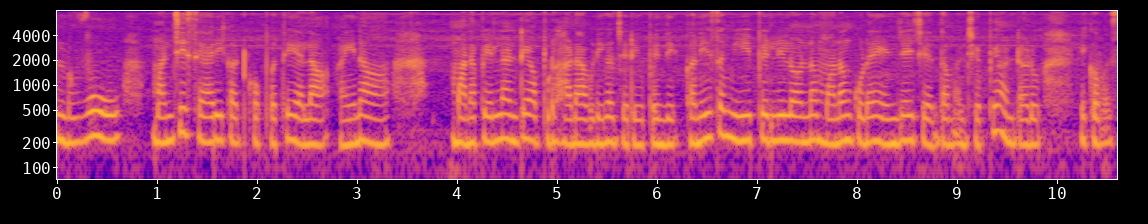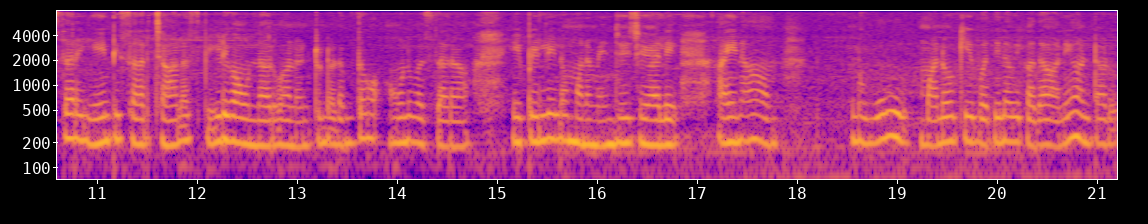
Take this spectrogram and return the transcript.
నువ్వు మంచి శారీ కట్టుకోకపోతే ఎలా? అయినా మన పెళ్ళి అంటే అప్పుడు హడావిడిగా జరిగిపోయింది. కనీసం ఈ పెళ్ళిలో ఉన్న మనం కూడా ఎంజాయ్ చేద్దామని చెప్పి అంటాడు. ఇక వస్తారా? ఏంటి సార్? చాలా స్పీడ్గా ఉన్నారు అని అంటుండడంతో అవును వస్తారా? ఈ పెళ్ళిలో మనం ఎంజాయ్ చేయాలి. అయినా నువ్వు మనోకి వదినవి కదా అని అంటాడు.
